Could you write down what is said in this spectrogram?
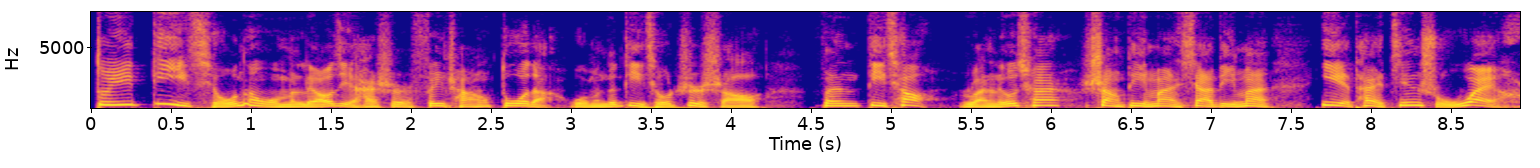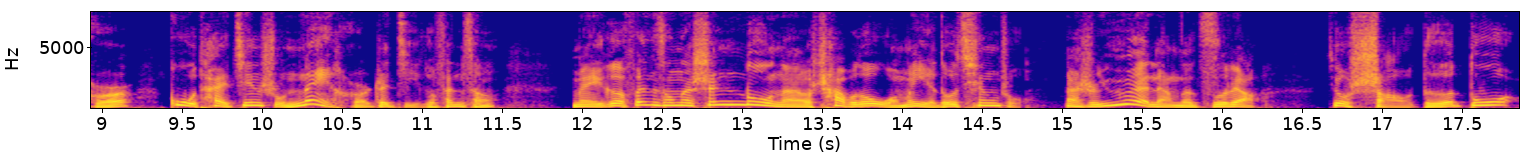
对于地球呢，我们了解还是非常多的。我们的地球至少分地壳、软流圈、上地幔、下地幔、液态金属外核、固态金属内核这几个分层，每个分层的深度呢差不多，我们也都清楚。但是月亮的资料。就少得多，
